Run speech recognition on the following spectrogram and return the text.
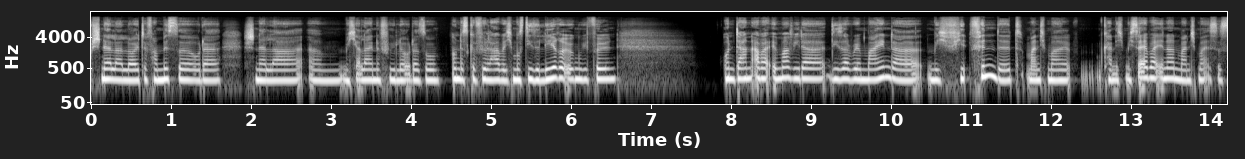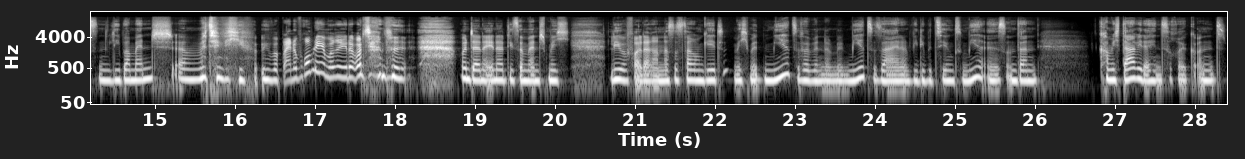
schneller Leute vermisse oder schneller ähm, mich alleine fühle oder so und das Gefühl habe, ich muss diese Leere irgendwie füllen. Und dann aber immer wieder dieser Reminder mich findet. Manchmal kann ich mich selber erinnern, manchmal ist es ein lieber Mensch, äh, mit dem ich über meine Probleme rede. Und dann, und dann erinnert dieser Mensch mich liebevoll daran, dass es darum geht, mich mit mir zu verbinden und mit mir zu sein und wie die Beziehung zu mir ist. Und dann komme ich da wieder hin zurück. Und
